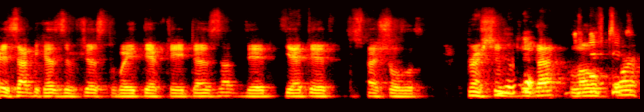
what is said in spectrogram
is that, because of just the way the FDA does that? Did yeah, did special permission to do that to,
